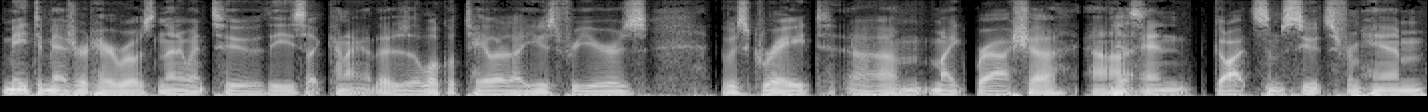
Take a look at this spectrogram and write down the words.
made to measure at Harry and Then I went to these like kind of there's a local tailor that I used for years. It was great, um, Mike Brasha, uh, Yes. and got some suits from him.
